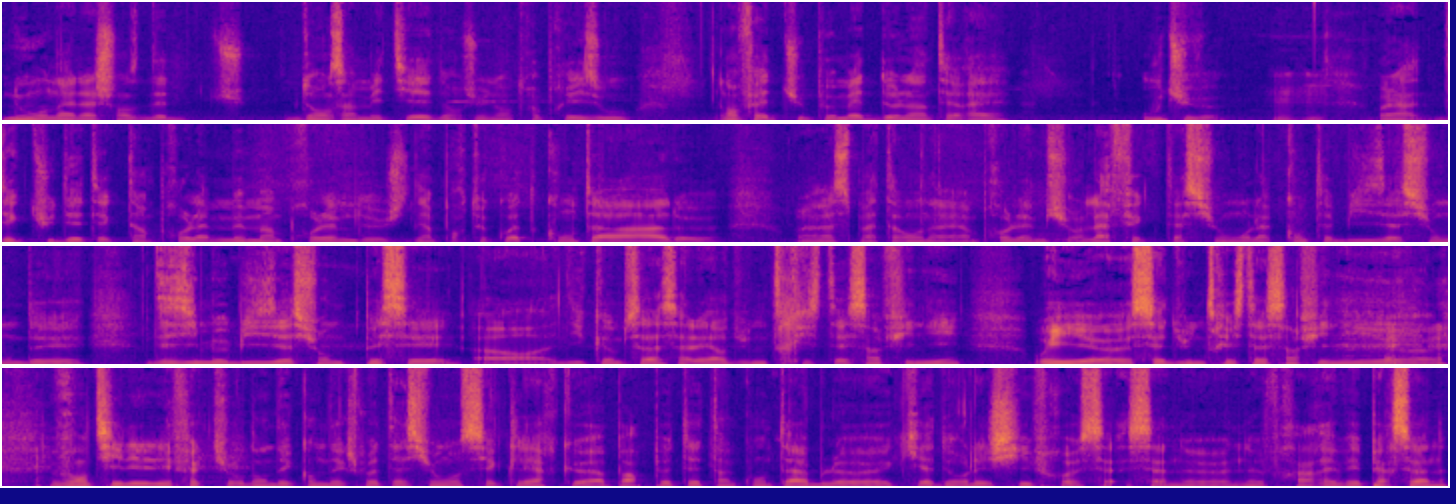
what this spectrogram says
Nous, on a la chance d'être dans un métier, dans une entreprise où, en fait, tu peux mettre de l'intérêt où tu veux. Mhm. Voilà, dès que tu détectes un problème, même un problème de n'importe quoi de compta, de, voilà, ce matin on a un problème sur l'affectation, la comptabilisation des, des immobilisations de PC. Alors dit comme ça, ça a l'air d'une tristesse infinie. Oui, euh, c'est d'une tristesse infinie. euh, ventiler les factures dans des comptes d'exploitation, c'est clair qu'à part peut-être un comptable euh, qui adore les chiffres, ça, ça ne, ne fera rêver personne.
